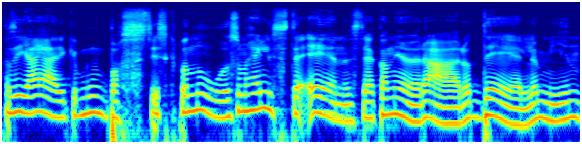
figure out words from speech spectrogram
Altså, jeg er ikke bombastisk på noe som helst. Det eneste jeg kan gjøre, er å dele min,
